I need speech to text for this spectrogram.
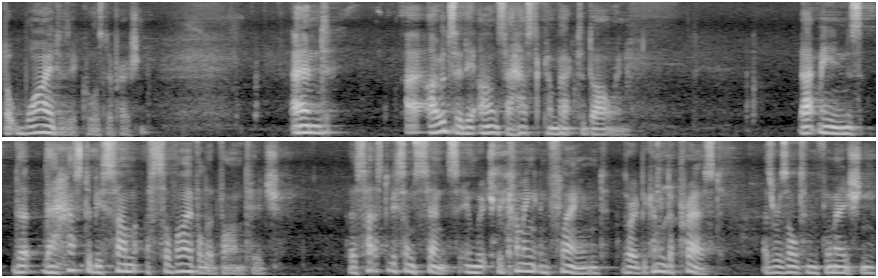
But why does it cause depression? And I would say the answer has to come back to Darwin. That means that there has to be some survival advantage. There has to be some sense in which becoming inflamed, sorry, becoming depressed as a result of inflammation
